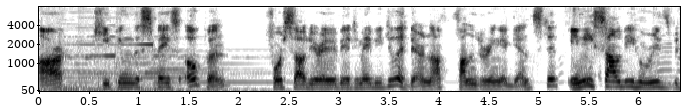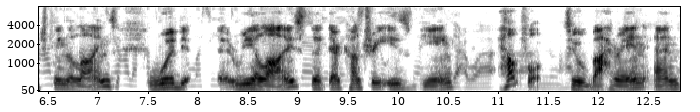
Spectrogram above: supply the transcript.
are keeping the space open for Saudi Arabia to maybe do it. They're not thundering against it. Any Saudi who reads between the lines would uh, realize that their country is being helpful to Bahrain and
